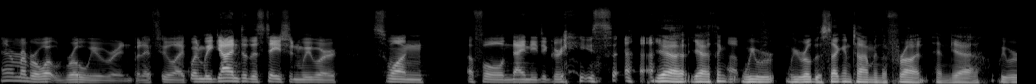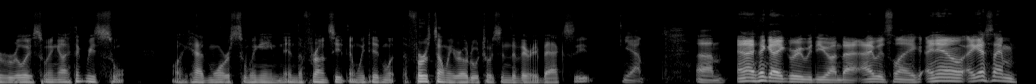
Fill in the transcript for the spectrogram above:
I don't remember what row we were in, but I feel like when we got into the station, we were swung a full 90 degrees. yeah, yeah, I think um, we were we rode the second time in the front and yeah, we were really swinging. I think we sw- like had more swinging in the front seat than we did the first time we rode which was in the very back seat. Yeah. Um and I think I agree with you on that. I was like I know I guess I'm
